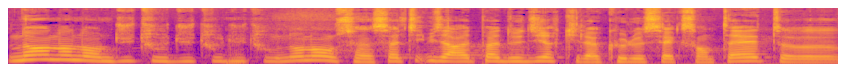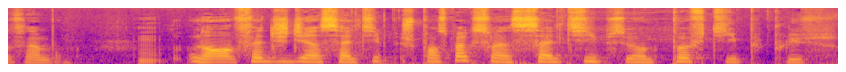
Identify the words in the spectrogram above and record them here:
Non, non, non, du tout, du tout, du tout. Non, non, c'est un sale type. Ils arrêtent pas de dire qu'il a que le sexe en tête. Enfin bon. Mm. Non, en fait, je dis un sale type. Je pense pas que ce soit un sale type, c'est un pauvre type plus.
